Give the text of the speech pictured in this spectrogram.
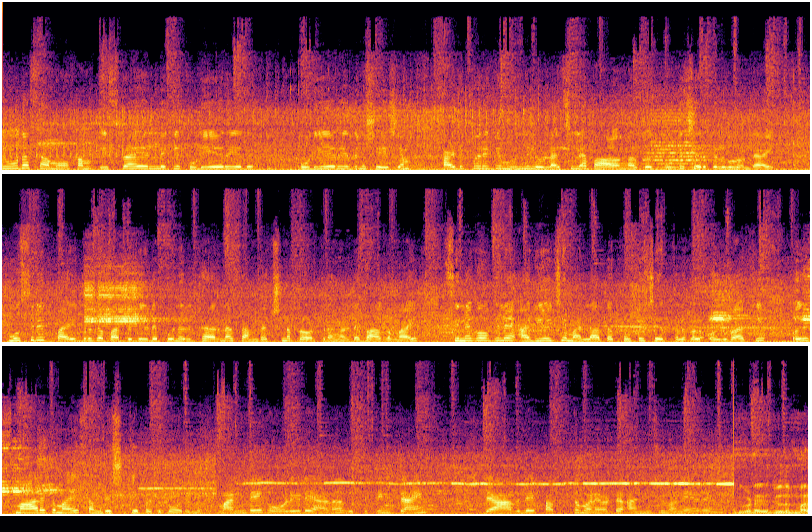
ജൂത സമൂഹം ഇസ്രായേലിലേക്ക് കുടിയേറിയത് കുടിയേറിയതിനു ശേഷം പടിപ്പുരയ്ക്ക് മുന്നിലുള്ള ചില ഭാഗങ്ങൾക്ക് കൂട്ടിച്ചേർക്കലുകളുണ്ടായി. മുസ്ലിം പൈതൃക പദ്ധതിയുടെ പുനരുദ്ധാരണ സംരക്ഷണ പ്രവർത്തനങ്ങളുടെ ഭാഗമായി സിനഗോഗിലെ അനുയോജ്യമല്ലാത്ത കൂട്ടിച്ചേർക്കലുകൾ ഒഴിവാക്കി ഒരു സ്മാരകമായി സംരക്ഷിക്കപ്പെട്ടു പോരുന്നു. മൺഡേ ഹോളിഡേ ആണ് വിസിറ്റിംഗ് ടൈം രാവിലെ പത്ത് മണി തൊട്ട് അഞ്ച് മണി വരെയാണ്. ഇവിടെ ജൂതന്മാർ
